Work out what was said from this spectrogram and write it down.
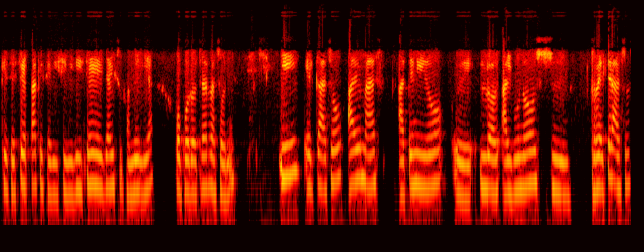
que se sepa, que se visibilice ella y su familia, o por otras razones. Y el caso, además, ha tenido eh, algunos mm, retrasos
